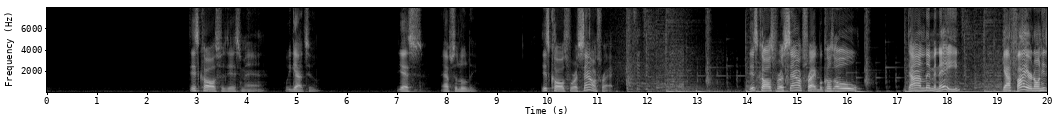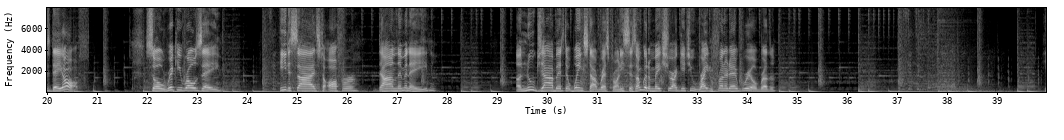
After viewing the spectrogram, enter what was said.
This calls for this, man. We got to. Yes, absolutely. This calls for a soundtrack. This calls for a soundtrack because old Don Lemonade got fired on his day off. So Ricky Rose, he decides to offer Don Lemonade a new job at the Wingstop restaurant. He says, I'm going to make sure I get you right in front of that grill, brother.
